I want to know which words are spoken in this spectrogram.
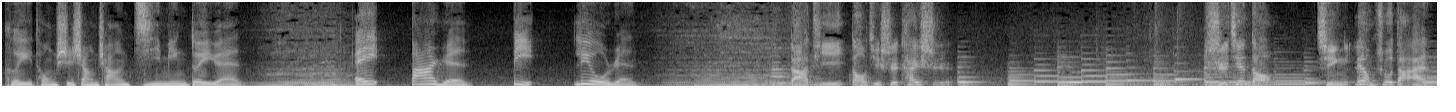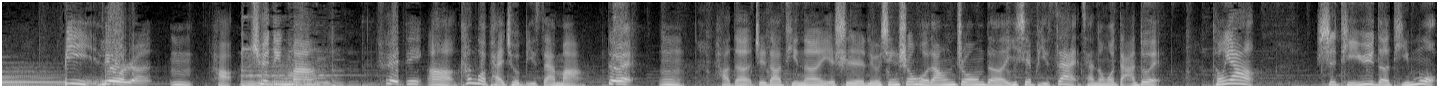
可以同时上场几名队员？A. 八人，B. 六人。答题倒计时开始，时间到，请亮出答案。B 六人，嗯，好，确定吗？确定，啊，看过排球比赛吗？对，嗯，好的，这道题呢也是流行生活当中的一些比赛才能够答对，同样是体育的题目，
